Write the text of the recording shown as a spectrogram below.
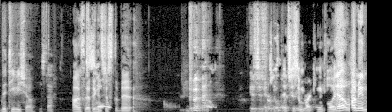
the TV show and stuff? Honestly, I think it's just a bit. it's just It's for just, it's just a marketing ploy. Yeah, well, I mean,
